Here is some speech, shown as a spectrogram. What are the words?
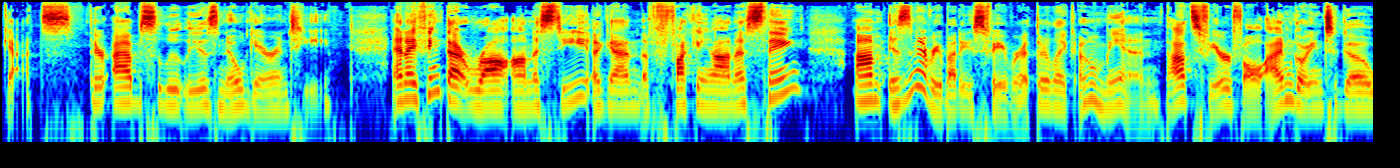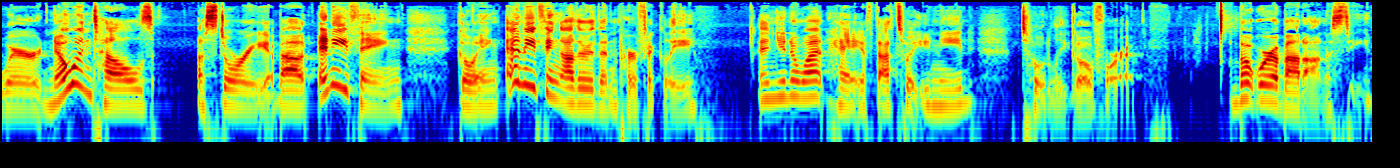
gets. There absolutely is no guarantee. And I think that raw honesty, again, the fucking honest thing, um, isn't everybody's favorite. They're like, oh man, that's fearful. I'm going to go where no one tells a story about anything going anything other than perfectly. And you know what? Hey, if that's what you need, totally go for it. But we're about honesty.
